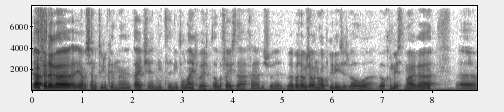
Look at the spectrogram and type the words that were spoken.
Ja, verder, eh, ja, we zijn natuurlijk een, eh, een tijdje niet, eh, niet online geweest met alle feestdagen. Dus we, we hebben sowieso een hoop releases wel, eh, wel gemist. Maar eh, eh, eh,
